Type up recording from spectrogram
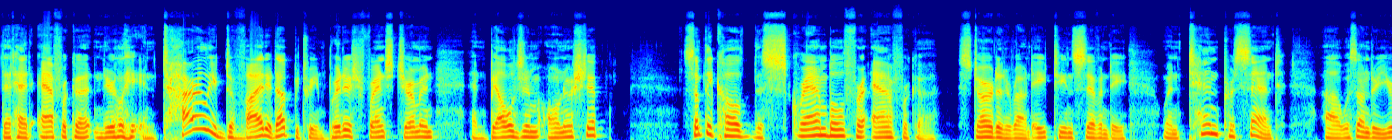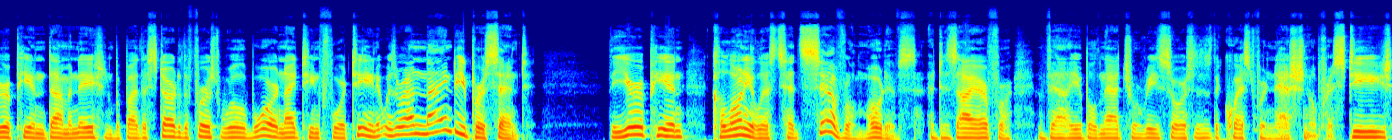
that had Africa nearly entirely divided up between British, French, German, and Belgium ownership. Something called the Scramble for Africa started around 1870 when 10% uh, was under European domination, but by the start of the First World War in 1914, it was around 90%. The European colonialists had several motives a desire for valuable natural resources, the quest for national prestige,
